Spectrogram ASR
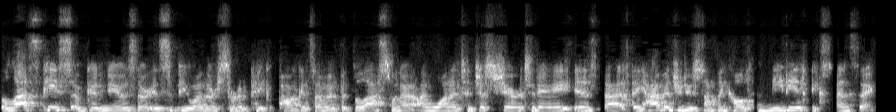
The last piece of good news, there is a few other sort of pockets of it, but the last one I, I wanted to just share today is that they have introduced something called immediate expensing.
